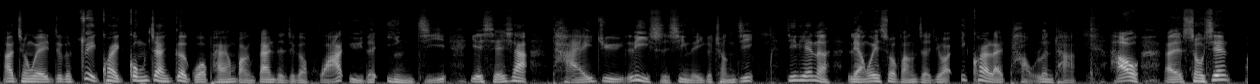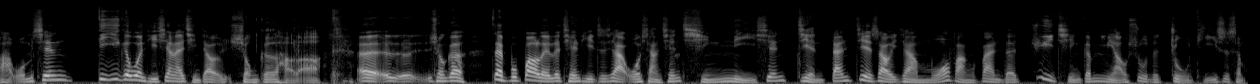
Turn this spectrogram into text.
啊，成为这个最快攻占各国排行榜单的这个华语的影集，也写下台剧历史性的一个成绩。今天呢，两位受访者就要一块来讨论它。好，呃，首先啊，我们先。先第一个问题，先来请教熊哥好了啊，呃呃，熊哥在不爆雷的前提之下，我想先请你先简单介绍一下《模仿犯》的剧情跟描述的主题是什么？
